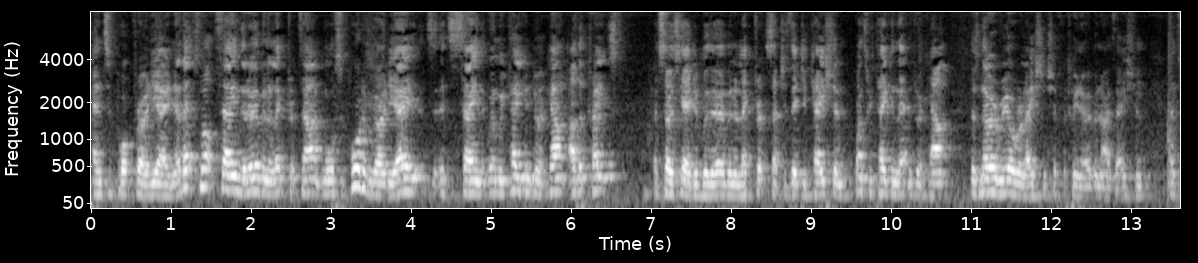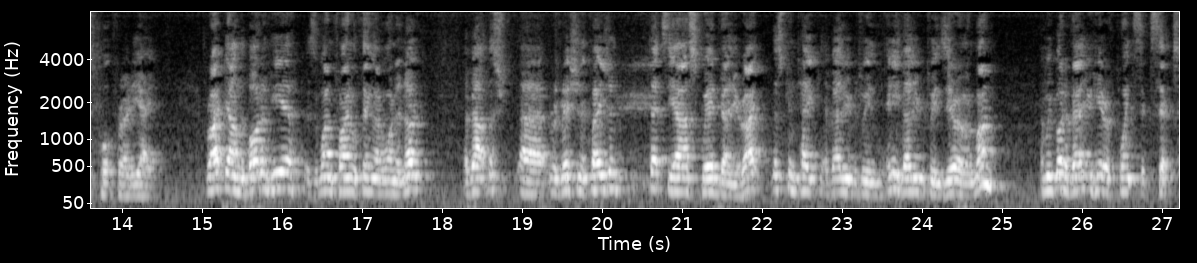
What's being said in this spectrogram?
and support for ODA. Now, that's not saying that urban electorates aren't more supportive of ODA, it's, it's, saying that when we take into account other traits associated with urban electorates, such as education, once we've taken that into account, there's no real relationship between urbanisation and support for ODA. Right down the bottom here is one final thing I want to note about this uh, regression equation. That's the R squared value, right? This can take a value between any value between 0 and 1 and we've got a value here of 0.66,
